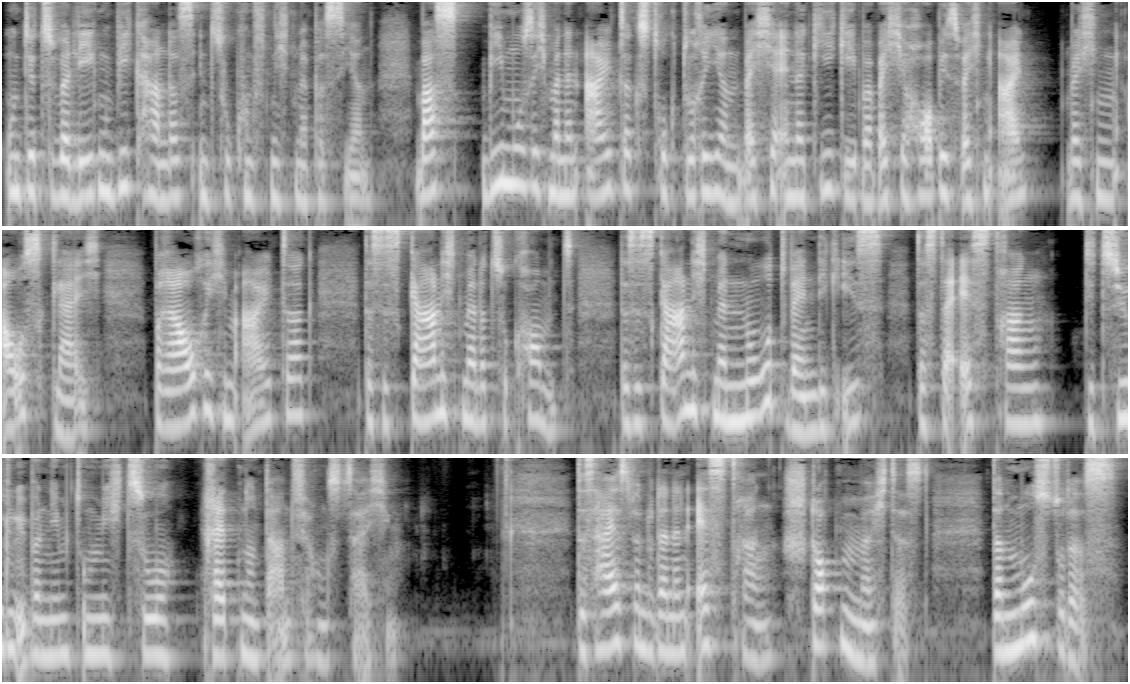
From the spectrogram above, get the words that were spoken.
und dir zu überlegen, wie kann das in Zukunft nicht mehr passieren? Was, wie muss ich meinen Alltag strukturieren? Welche Energiegeber, welche Hobbys, welchen, All, welchen Ausgleich brauche ich im Alltag, dass es gar nicht mehr dazu kommt, dass es gar nicht mehr notwendig ist, dass der Essdrang die Zügel übernimmt, um mich zu retten, unter Anführungszeichen. Das heißt, wenn du deinen Essdrang stoppen möchtest, dann musst du das,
